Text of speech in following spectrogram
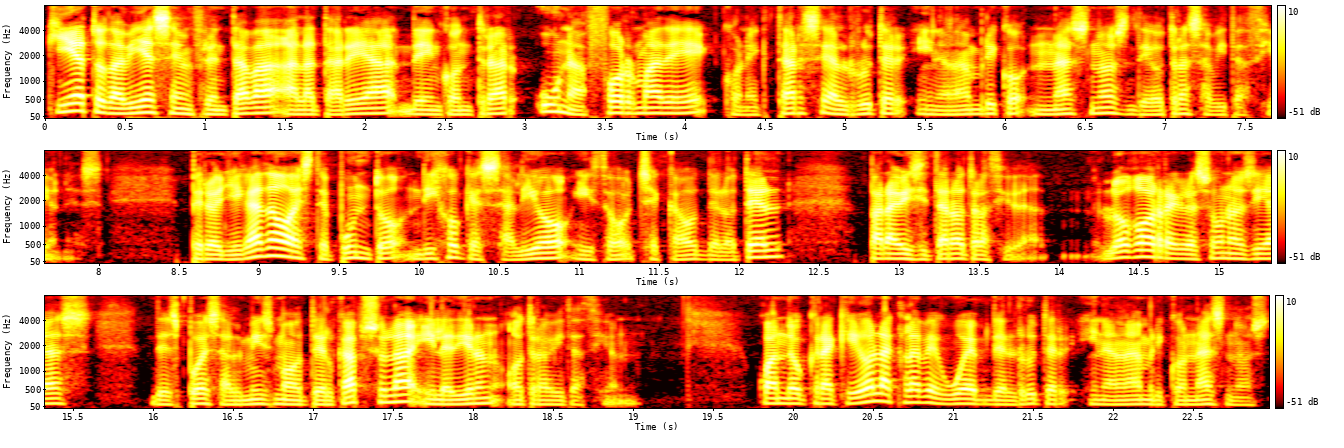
Kia todavía se enfrentaba a la tarea de encontrar una forma de conectarse al router inalámbrico NASNOS de otras habitaciones. Pero llegado a este punto, dijo que salió, hizo checkout del hotel para visitar otra ciudad. Luego regresó unos días después al mismo hotel cápsula y le dieron otra habitación. Cuando craqueó la clave web del router inalámbrico NASNOS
